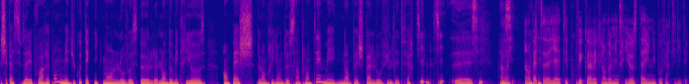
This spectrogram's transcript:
je sais pas si vous allez pouvoir répondre, mais du coup, techniquement, euh, l'endométriose empêche l'embryon de s'implanter, mais n'empêche pas l'ovule d'être fertile, si? Si. Ah si. En fait, euh, il a été prouvé qu'avec l'endométriose, tu as une hypofertilité.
